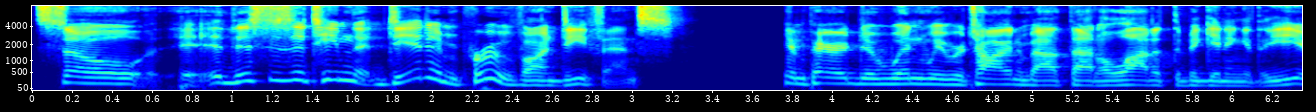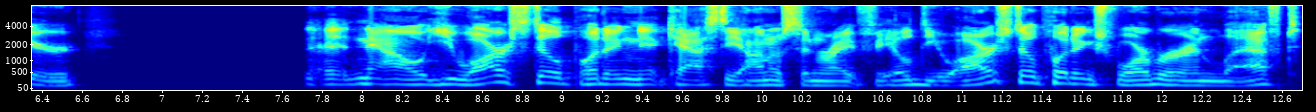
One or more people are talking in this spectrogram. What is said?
So this is a team that did improve on defense compared to when we were talking about that a lot at the beginning of the year. Now you are still putting Nick Castellanos in right field. You are still putting Schwarber in left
